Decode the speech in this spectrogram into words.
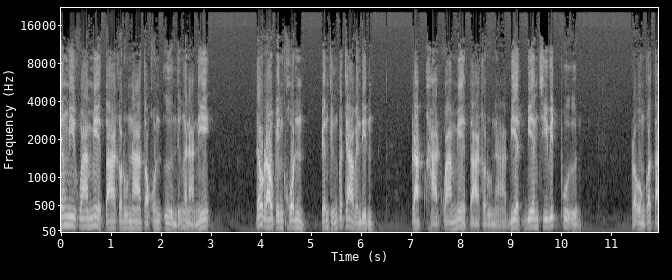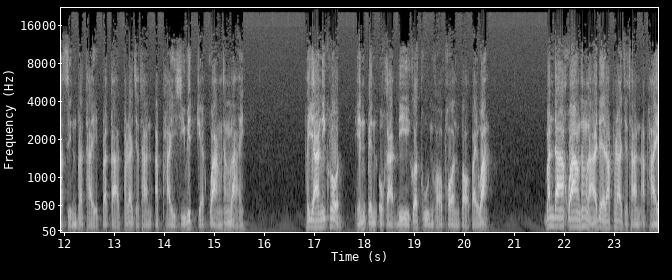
ยังมีความเมตตากรุณาต่อคนอื่นถึงขนาดนี้ แล้วเราเป็นคนเป็นถึงพระเจ้าแผ่นดิน กลับขาดความเมตตากรุณาเบียดเบียนชีวิตผู้อื่น พระองค์ก็ตัดสินพระไทยประกาศพระราชทานอภัยชีวิตแก่กวางทั้งหลายพญานิโครธเห็นเป็นโอกาสดีก็ทูลขอพรต่อไปว่า บรรดาควางทั้งหลายได้รับพระราชทานอภัย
